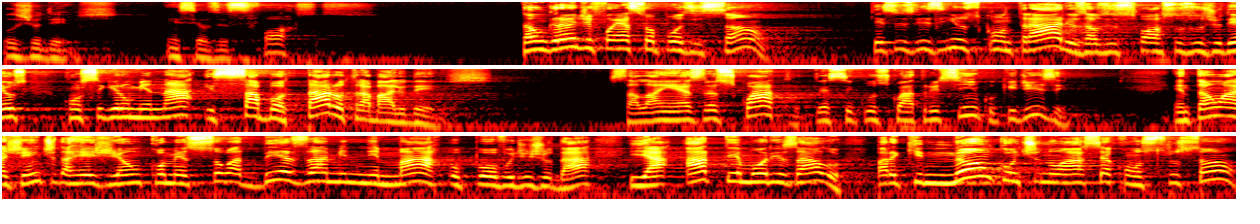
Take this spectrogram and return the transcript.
os judeus em seus esforços. Tão grande foi essa oposição que esses vizinhos contrários aos esforços dos judeus conseguiram minar e sabotar o trabalho deles. Está lá em Esdras 4, versículos 4 e 5, que dizem: Então a gente da região começou a desanimar o povo de Judá e a atemorizá-lo, para que não continuasse a construção.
